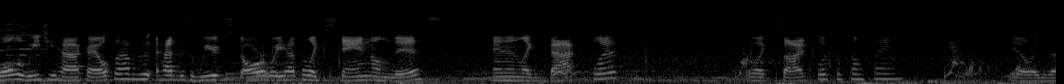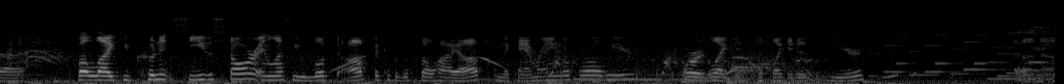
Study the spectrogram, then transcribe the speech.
Waluigi hack, I also have had this weird star where you have to like stand on this and then like backflip or like side flip or something. Yeah, like that. But like you couldn't see the star unless you looked up because it was so high up and the camera angles were all weird. Or like it's just like it isn't here. I don't know.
